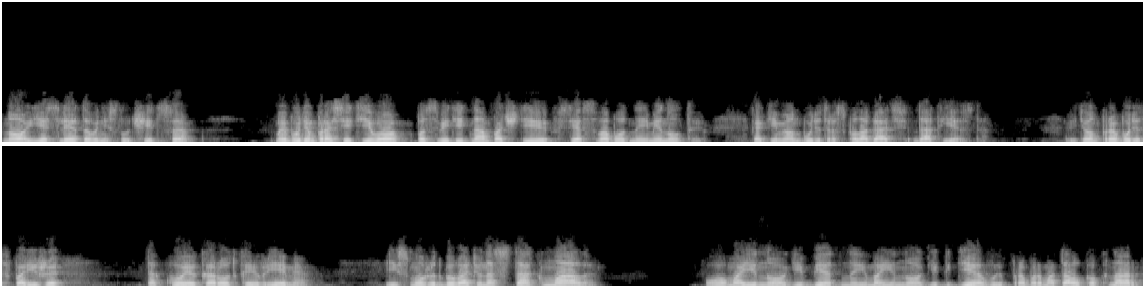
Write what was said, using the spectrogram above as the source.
Но если этого не случится, мы будем просить его посвятить нам почти все свободные минуты, какими он будет располагать до отъезда. Ведь он пробудет в Париже такое короткое время и сможет бывать у нас так мало. «О, мои ноги, бедные мои ноги, где вы?» — пробормотал Кокнар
